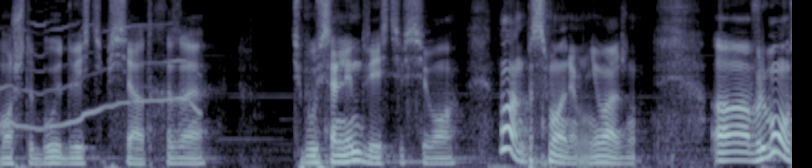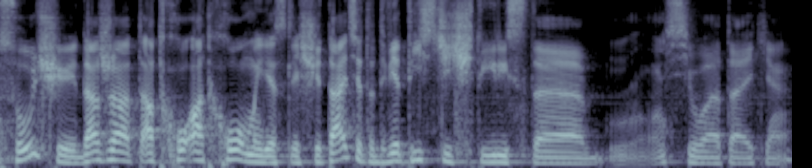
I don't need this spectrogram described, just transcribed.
Может и будет 250, хз. Типа у Сенлин 200 всего. Ну ладно, посмотрим, неважно. А, в любом случае, даже от, от, от Хома, если считать, это 2400 м, силы атаки.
